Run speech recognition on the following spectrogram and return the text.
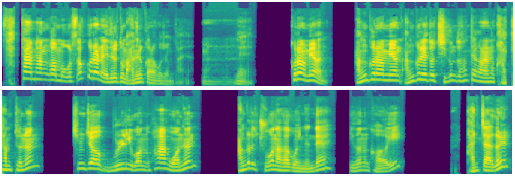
사탐 한 과목을 섞으려는 애들도 많을 거라고 좀 봐요. 음. 네. 그러면 안 그러면 안 그래도 지금도 선택 안 하는 과탐투는 심지어 물리원, 화학원은 안 그래도 죽어나가고 있는데 이거는 거의 관짝을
